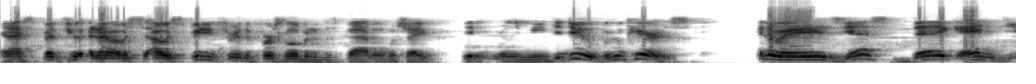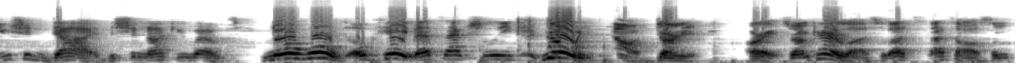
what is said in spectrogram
And I sped through, and I was I was speeding through the first little bit of this battle, which I didn't really mean to do, but who cares? Anyways, yes, dig, and you should die. This should knock you out. No, it won't. Okay, that's actually no. Oh, darn it. All right, so I'm paralyzed, so that's that's awesome.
